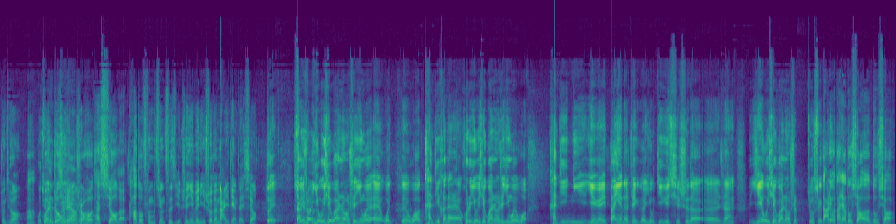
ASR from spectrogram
中秋啊，我觉得观众有时候他笑了，他都分不清自己是因为你说的哪一点在笑。对，所以说有一些观众是因为哎我呃我看低河南人，或者有一些观众是因为我看低你演员扮演的这个有地域歧视的呃人，也有一些观众是就随大流，大家都笑都笑，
